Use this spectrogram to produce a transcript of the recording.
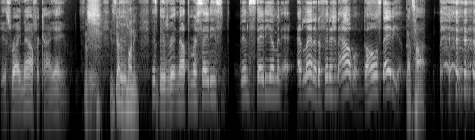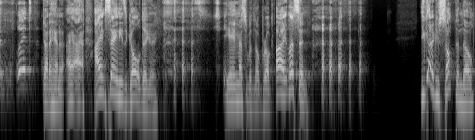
It's right now for Kanye. He's got his money. This dude's written out the Mercedes Benz Stadium in Atlanta to finish an album, the whole stadium. That's hot. what? Gotta hand it. I, I, I ain't saying he's a gold digger. he ain't messing with no broke. All right, listen. you got to do something though.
